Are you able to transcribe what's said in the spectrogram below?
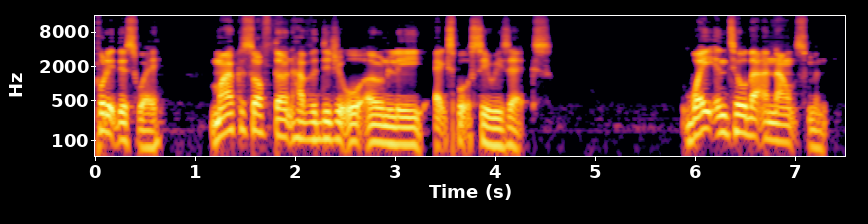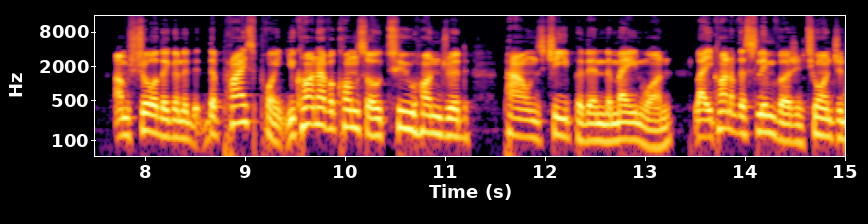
put it this way: Microsoft don't have a digital only Xbox Series X. Wait until that announcement. I'm sure they're gonna. The price point. You can't have a console two hundred pounds cheaper than the main one. Like you can't have the slim version two hundred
